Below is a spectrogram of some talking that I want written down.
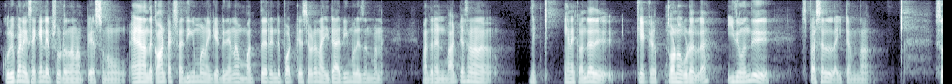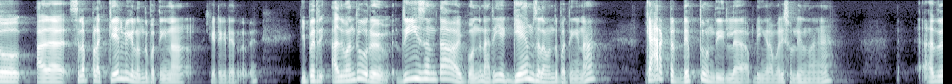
குறிப்பாக எனக்கு செகண்ட் எபிசோடு தான் நான் பேசணும். ஏன்னா அந்த காண்டாக்ட்ஸ் அதிகமாக நான் கேட்டது ஏன்னா மற்ற ரெண்டு பாட்காஸ்ட்டை விட நான் இதை அதிகமாக லிசன் பண்ணேன். மற்ற ரெண்டு பாட்காஸ்ட் நான் எனக்கு வந்து அது கேட்க தோணக்கூட இல்லை இது வந்து ஸ்பெஷல் ஐட்டம் தான். ஸோ அதை சில பல கேள்விகள் வந்து பார்த்திங்கன்னா கேட்டுக்கிட்டே இருந்தது. இப்போ அது வந்து ஒரு ரீசண்டாக இப்போ வந்து நிறைய கேம்ஸில் வந்து பார்த்திங்கன்னா கேரக்டர் டெப்த்து வந்து இல்லை அப்படிங்கிற மாதிரி சொல்லியிருந்தாங்க. அது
